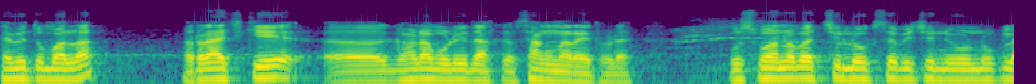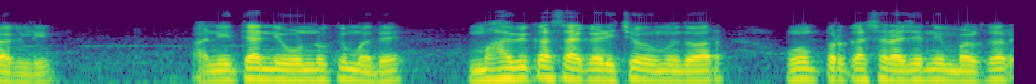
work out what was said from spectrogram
हे मी तुम्हाला राजकीय घडामोडी दाख सांगणार आहे थोड्या. उस्मानाबादची लोकसभेची निवडणूक लागली आणि त्या निवडणुकीमध्ये महाविकास आघाडीचे उमेदवार ओमप्रकाश राजे निंबाळकर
